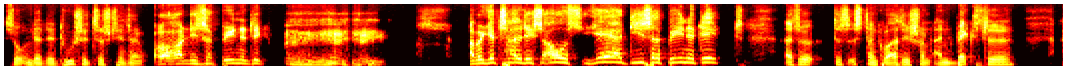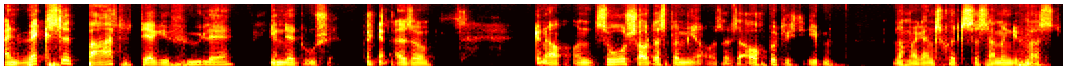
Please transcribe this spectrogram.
so unter der Dusche zu stehen und sagen, oh, dieser Benedikt, aber jetzt halte ich es aus. Yeah, dieser Benedikt. Also das ist dann quasi schon ein Wechsel, ein Wechselbad der Gefühle in der Dusche. Also genau, und so schaut das bei mir aus. Also auch wirklich eben nochmal ganz kurz zusammengefasst.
